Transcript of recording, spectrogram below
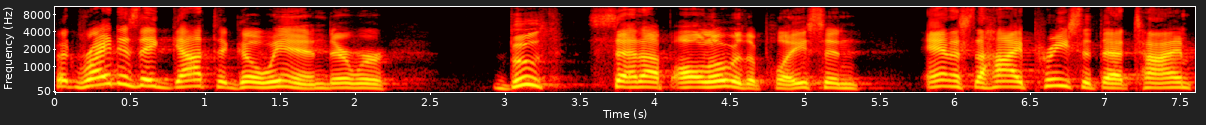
But right as they got to go in, there were booths set up all over the place, and Annas, the high priest at that time,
